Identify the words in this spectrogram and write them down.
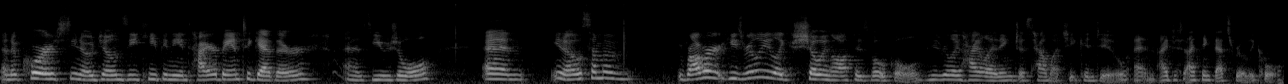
And of course, you know, Jonesy keeping the entire band together as usual. And you know, some of Robert, he's really like showing off his vocals. He's really highlighting just how much he can do, and I just I think that's really cool.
